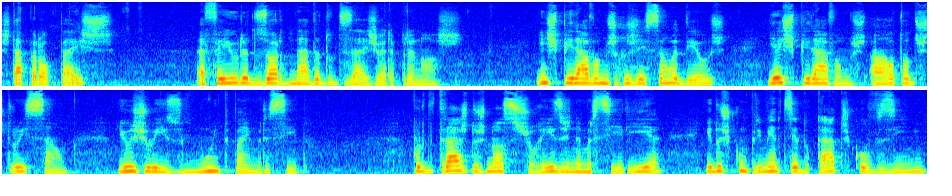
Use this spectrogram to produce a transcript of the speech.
está para o peixe, a feiura desordenada do desejo era para nós. Inspirávamos rejeição a Deus e expirávamos a autodestruição e o juízo muito bem merecido. Por detrás dos nossos sorrisos na mercearia e dos cumprimentos educados com o vizinho,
